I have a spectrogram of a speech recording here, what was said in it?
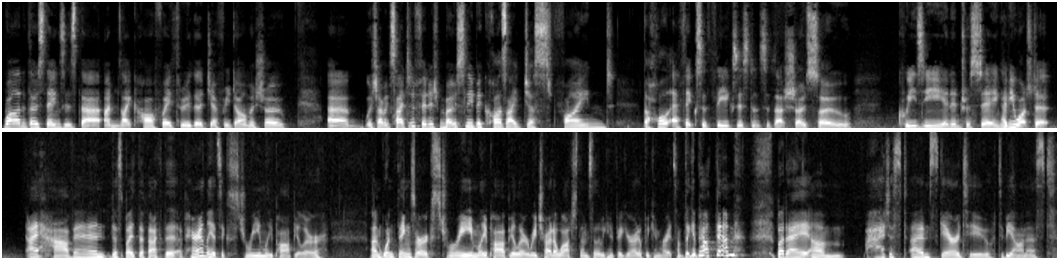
one of those things is that I'm like halfway through the Jeffrey Dahmer show, um, which I'm excited to finish mostly because I just find the whole ethics of the existence of that show so queasy and interesting. Have you watched it? I haven't, despite the fact that apparently it's extremely popular. Um, when things are extremely popular, we try to watch them so that we can figure out if we can write something about them. But I, um, I just, I'm scared to, to be honest.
